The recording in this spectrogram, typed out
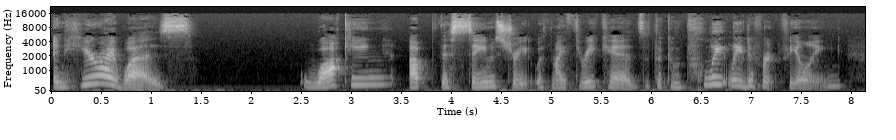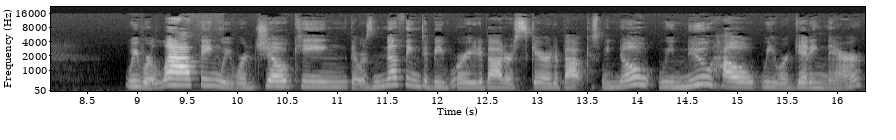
And here I was walking up this same street with my three kids with a completely different feeling. We were laughing, we were joking. There was nothing to be worried about or scared about because we know we knew how we were getting there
